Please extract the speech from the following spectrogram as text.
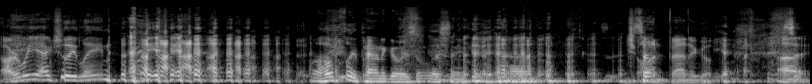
Are we actually, Layne? well, hopefully Panago isn't listening. Um, John Panago. so,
